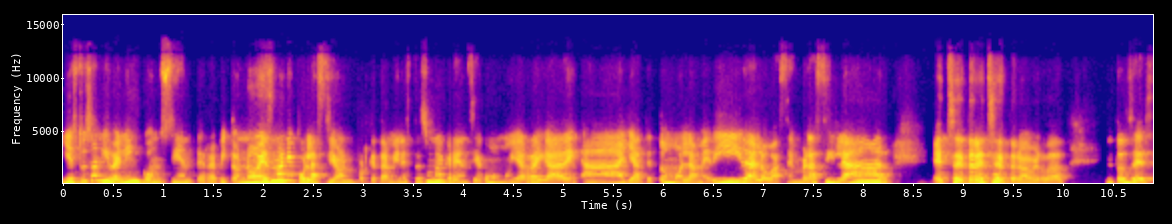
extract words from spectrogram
Y esto es a nivel inconsciente, repito, no es manipulación, porque también esta es una creencia como muy arraigada de, ah, ya te tomó la medida, lo vas a embrasilar, etcétera, etcétera, ¿verdad? Entonces,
